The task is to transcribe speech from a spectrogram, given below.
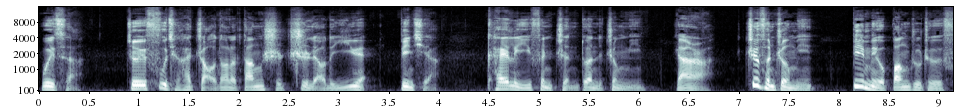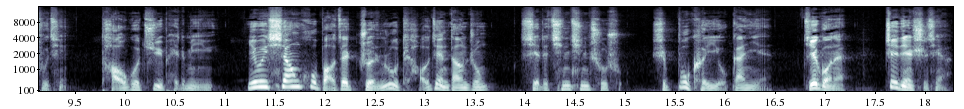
为此啊，这位父亲还找到了当时治疗的医院，并且啊开了一份诊断的证明。然而啊，这份证明并没有帮助这位父亲逃过拒赔的命运，因为相互保在准入条件当中写的清清楚楚。是不可以有肝炎。结果呢，这件事情啊，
